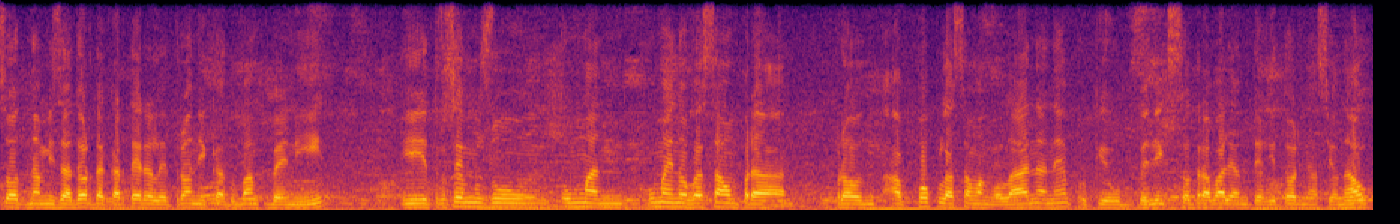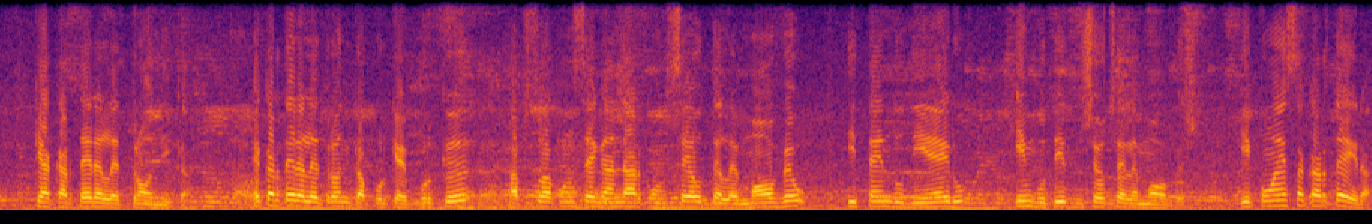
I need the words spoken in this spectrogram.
sou dinamizador da carteira eletrônica do Banco BNI e trouxemos um, uma, uma inovação para, para a população angolana, né? porque o Benix só trabalha no território nacional, que é a carteira eletrônica. É carteira eletrônica por quê? Porque a pessoa consegue andar com o seu telemóvel e tendo dinheiro embutido nos seus telemóveis. E com essa carteira,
